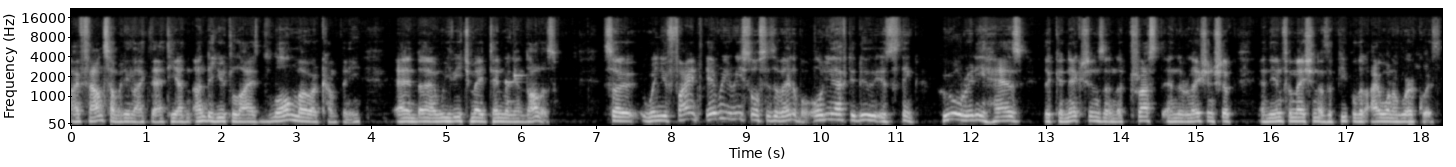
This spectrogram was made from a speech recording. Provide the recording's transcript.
i found somebody like that. He had an underutilized lawnmower company and uh, we've each made $10 million so when you find every resource is available, all you have to do is think who already has the connections and the trust and the relationship and the information of the people that I want to work with.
